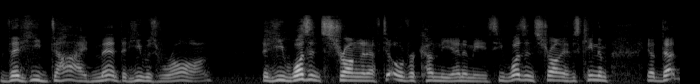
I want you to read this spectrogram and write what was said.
That he died meant that he was wrong. That he wasn't strong enough to overcome the enemies. He wasn't strong enough. His kingdom, you know, that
